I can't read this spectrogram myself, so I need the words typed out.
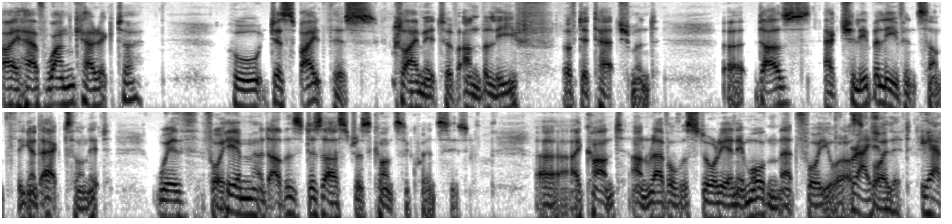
I have one character who, despite this climate of unbelief, of detachment, uh, does actually believe in something and acts on it with, for him and others, disastrous consequences. Uh, I can't unravel the story any more than that for you or I'll right. spoil it. Yeah.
